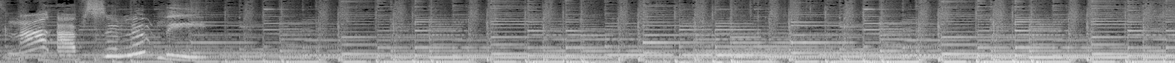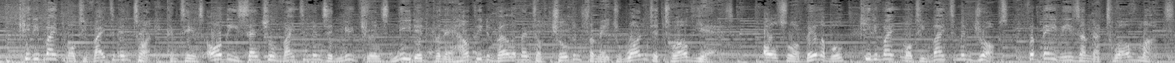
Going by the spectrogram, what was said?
smart? Absolutely. Kidivite Multivitamin Tonic contains all the essential vitamins and nutrients needed for the healthy development of children from age 1 to 12 years. Also available, Kidivite Multivitamin Drops for babies under 12 months.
